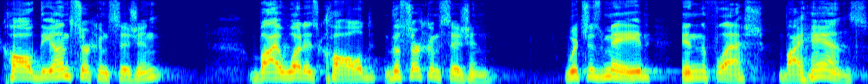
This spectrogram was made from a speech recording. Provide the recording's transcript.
called the uncircumcision by what is called the circumcision, which is made in the flesh by hands.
